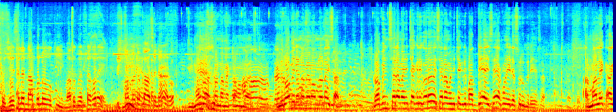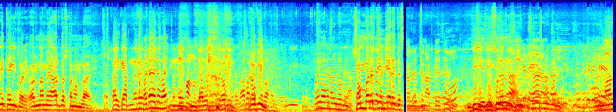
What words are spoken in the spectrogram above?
তো যে ছেলের নাম বলো কি মাদক ব্যবসা করে? মামলা টামলা আছে না আরও? জি মামলা আছে নামে একটা মামলা আছে। রবিনের নামে মামলা নাই স্যার। রবিন সেনাবাহিনী চাকরি করে ওই সেনাবাহিনী চাকরি বাদ দিয়ে আইসে এখন এটা শুরু করেছে স্যার আর মালিক আগে থেকে করে ওর নামে আট দশটা মামলা আছে কালকে আপনার কয়টা হলো ভাই? মানে রবিন সোমবারের দিন দিয়ে রেখেছে জি জি শুনেন না শোনেন আমি বলি ওই মাল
